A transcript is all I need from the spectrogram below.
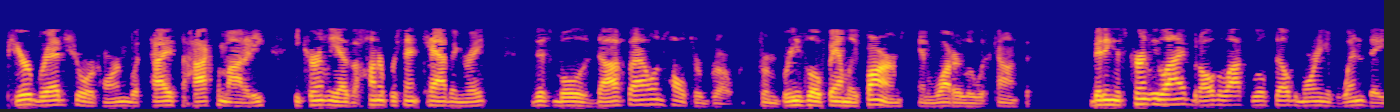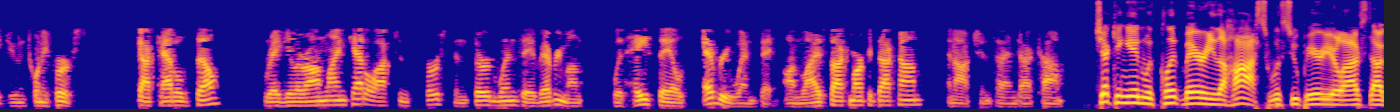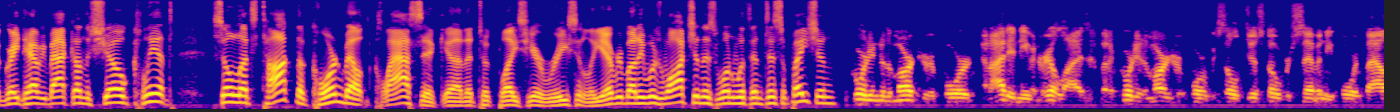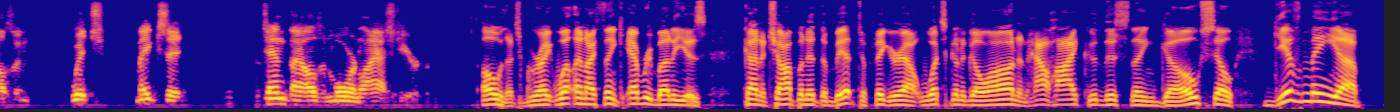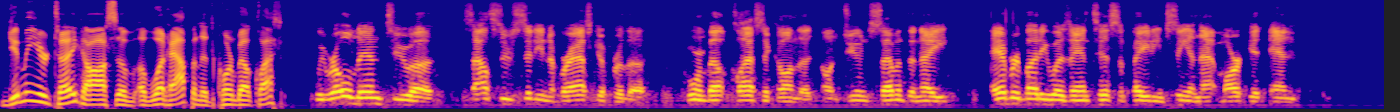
purebred shorthorn with ties to high commodity. He currently has a 100% calving rate. This bull is docile and halter broke from Breeslow Family Farms in Waterloo, Wisconsin. Bidding is currently live, but all the lots will sell the morning of Wednesday, June 21st. Got cattle to sell? Regular online cattle auctions first and third Wednesday of every month with hay sales every Wednesday on livestockmarket.com and auctiontime.com. Checking in with Clint Berry, the Haas with Superior Livestock. Great to have you back on the show, Clint. So let's talk the Corn Belt Classic uh, that took place here recently. Everybody was watching this one with anticipation. according to the market report, and I didn't even realize it, but according to the market report, we sold just over 74,000, which makes it 10,000 more than last year. Oh, that's great. Well, and I think everybody is kind of chomping at the bit to figure out what's going to go on and how high could this thing go. So, give me uh, give me your take, Haas, of, of what happened at the Corn Belt Classic. We rolled into uh, South Sioux City, Nebraska for the Corn Belt Classic on the on June 7th and 8th. Everybody was anticipating seeing that market and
